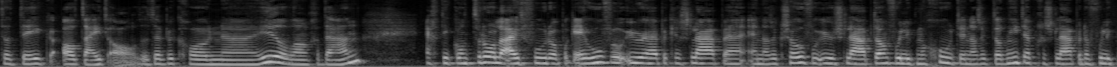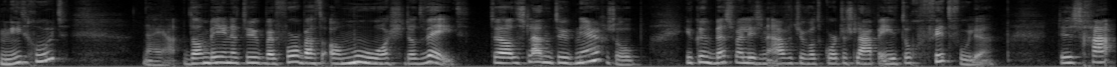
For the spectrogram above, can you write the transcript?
dat deed ik altijd al. Dat heb ik gewoon uh, heel lang gedaan echt die controle uitvoeren op oké, hoeveel uur heb ik geslapen? En als ik zoveel uur slaap, dan voel ik me goed. En als ik dat niet heb geslapen, dan voel ik me niet goed. Nou ja, dan ben je natuurlijk bij voorbaat al moe als je dat weet. Terwijl het slaat natuurlijk nergens op. Je kunt best wel eens een avondje wat korter slapen en je toch fit voelen. Dus ga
